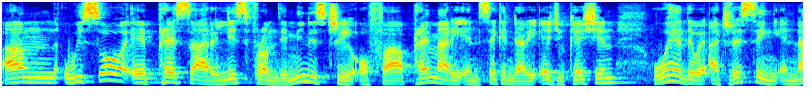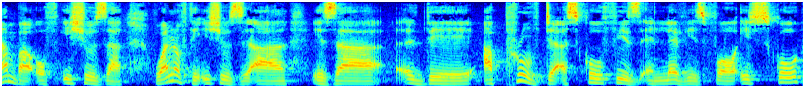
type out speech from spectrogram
Um, we saw a press uh, release from the Ministry of uh, Primary and Secondary Education where they were addressing a number of issues. Uh, one of the issues uh, is uh, the approved uh, school fees and levies for each school,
